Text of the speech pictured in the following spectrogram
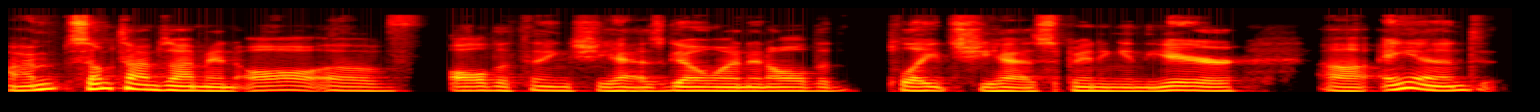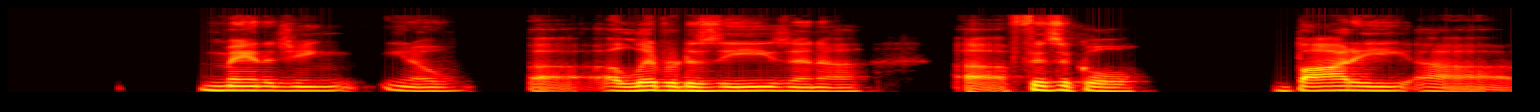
I'm sometimes I'm in awe of all the things she has going and all the plates she has spinning in the air uh, and managing, you know, uh, a liver disease and a, a physical body uh,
